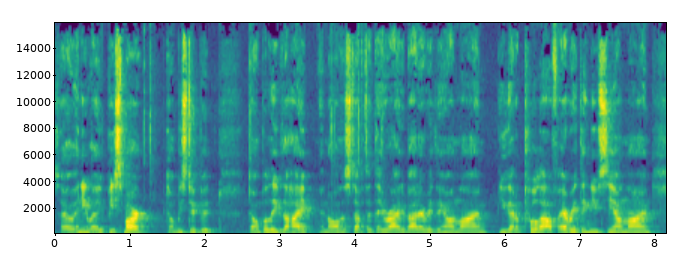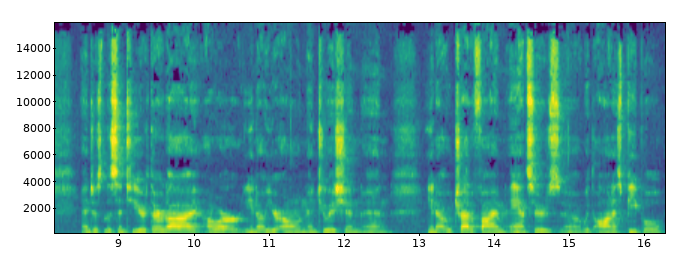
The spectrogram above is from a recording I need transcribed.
So anyway, be smart don't be stupid. Don't believe the hype and all the stuff that they write about everything online. You got to pull off everything you see online and just listen to your third eye or you know your own intuition and you know try to find answers uh, with honest people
